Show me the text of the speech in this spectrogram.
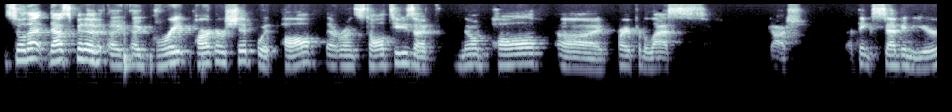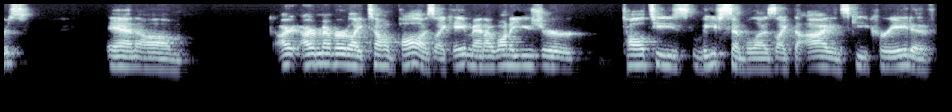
so that that's been a, a, a great partnership with paul that runs talties i've known paul uh probably for the last gosh i think seven years. And um I, I remember like telling paul i was like hey man i want to use your Talty's leaf symbol as like the eye in Ski Creative.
